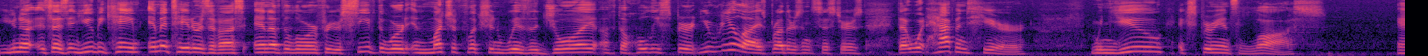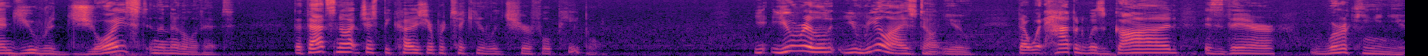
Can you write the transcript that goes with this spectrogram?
you know, it says, and you became imitators of us and of the Lord, for you received the word in much affliction with the joy of the Holy Spirit. You realize, brothers and sisters, that what happened here, when you experience loss and you rejoiced in the middle of it, that that's not just because you're particularly cheerful people. You, you, re- you realize, don't you, that what happened was God is there working in you.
